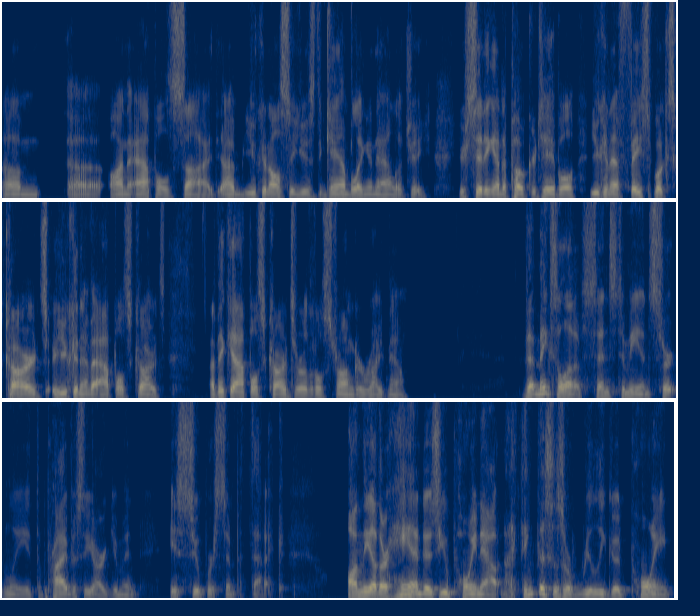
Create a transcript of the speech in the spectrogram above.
um, uh, on Apple's side. Um, you can also use the gambling analogy. You're sitting at a poker table. You can have Facebook's cards or you can have Apple's cards. I think Apple's cards are a little stronger right now. That makes a lot of sense to me. And certainly the privacy argument is super sympathetic. On the other hand, as you point out, and I think this is a really good point,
